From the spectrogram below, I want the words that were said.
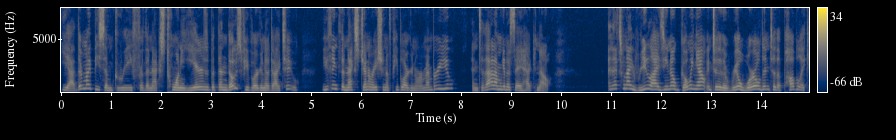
yeah, there might be some grief for the next 20 years, but then those people are going to die too. You think the next generation of people are going to remember you? And to that, I'm going to say, heck no. And that's when I realized, you know, going out into the real world, into the public,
